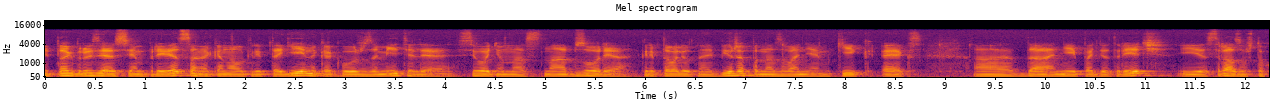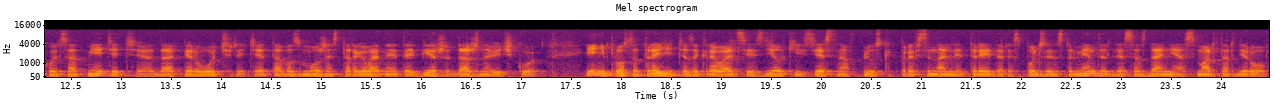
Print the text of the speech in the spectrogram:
Итак, друзья, всем привет, с вами канал CryptoGain, и как вы уже заметили, сегодня у нас на обзоре криптовалютная биржа под названием KickX. А, да, о ней пойдет речь, и сразу, что хочется отметить, э, да, в первую очередь, это возможность торговать на этой бирже даже новичку. И не просто трейдить, а закрывать все сделки, естественно, в плюс как профессиональный трейдер, используя инструменты для создания smart-ордеров,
